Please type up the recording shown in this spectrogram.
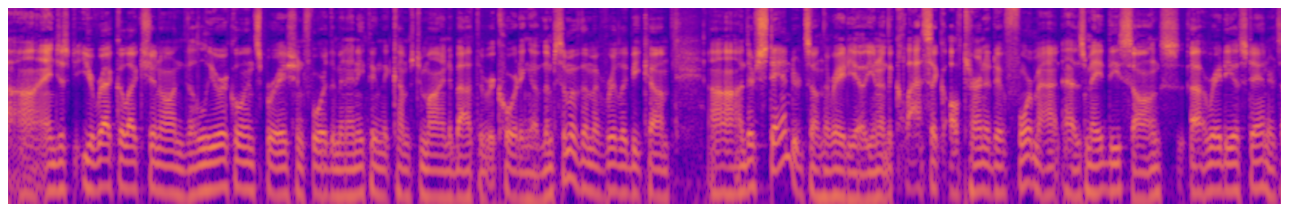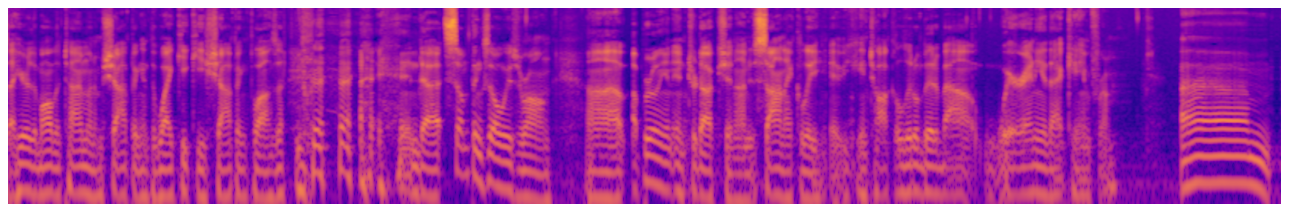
Uh, and just your recollection on the lyrical inspiration for them and anything that comes to mind about the recording of them. Some of them have really become uh, they're standards on the radio. You know, the classic alternative format has made these songs uh, radio standards. I hear them all the time when I'm shopping at the Waikiki Shopping Plaza. and uh, something's always wrong. Uh, a brilliant introduction on sonically. If you can talk a little bit about where any of that came from. Um,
